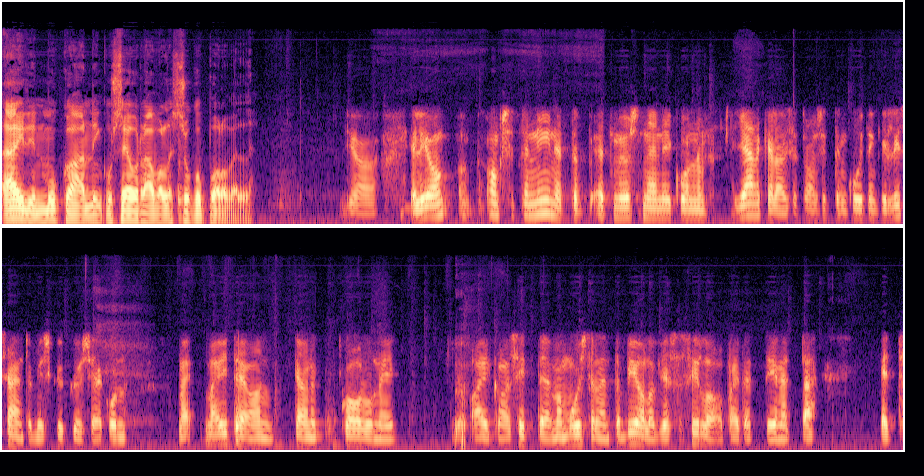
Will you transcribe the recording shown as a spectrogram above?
äidin mukaan niin kuin seuraavalle sukupolvelle. Joo. Eli on, onko sitten niin, että, että myös ne niin kun jälkeläiset on sitten kuitenkin lisääntymiskykyisiä, kun mä, mä itse olen käynyt kouluni jo aikaa sitten ja mä muistelen, että biologiassa silloin opetettiin, että, että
